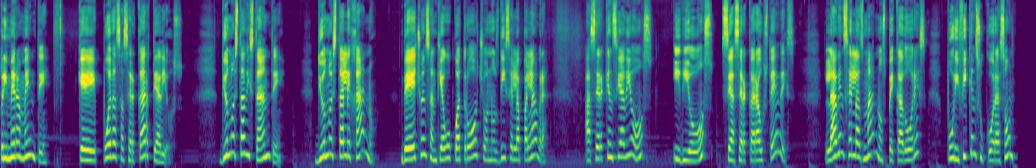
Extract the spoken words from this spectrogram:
primeramente, que puedas acercarte a Dios. Dios no está distante, Dios no está lejano. De hecho, en Santiago 4.8 nos dice la palabra, acérquense a Dios y Dios se acercará a ustedes. Lávense las manos, pecadores, purifiquen su corazón,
